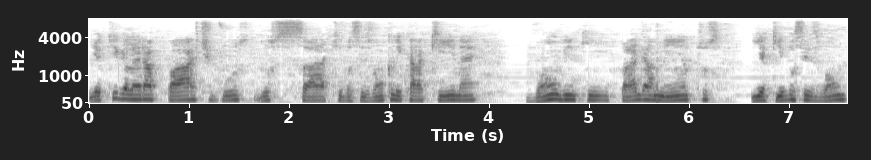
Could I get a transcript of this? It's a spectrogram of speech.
E aqui, galera, a parte do, do saque, vocês vão clicar aqui, né? Vão vir aqui em pagamentos e aqui vocês vão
